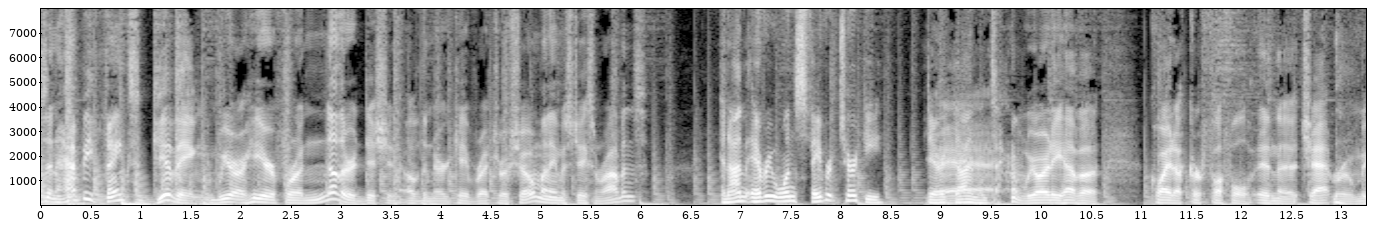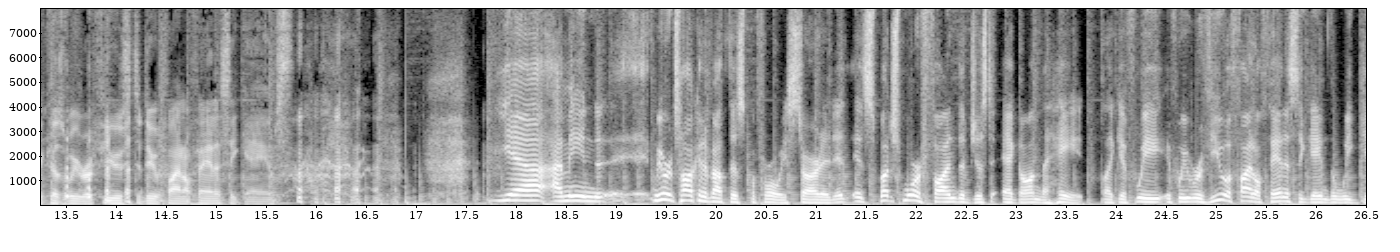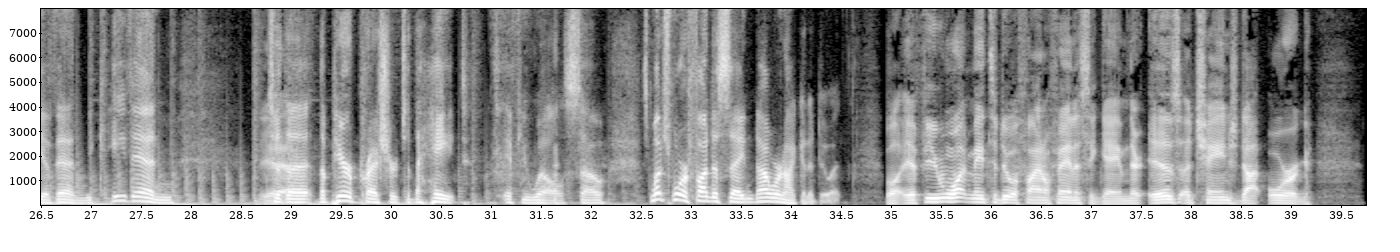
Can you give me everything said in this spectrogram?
And happy Thanksgiving. We are here for another edition of the Nerd Cave Retro Show. My name is Jason Robbins. And I'm everyone's favorite turkey, Derek Diamond. We already have a quite a kerfuffle in the chat room because we refuse to do Final Fantasy games. Yeah, I mean, we were talking about this before we started. It, it's much more fun to just egg on the hate. Like if we if we review a Final Fantasy game, then we give in, we cave in to the the peer pressure, to the hate, if you will. so it's much more fun to say, no, we're not going to do it. Well, if you want me to do a Final Fantasy game, there is a change.org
